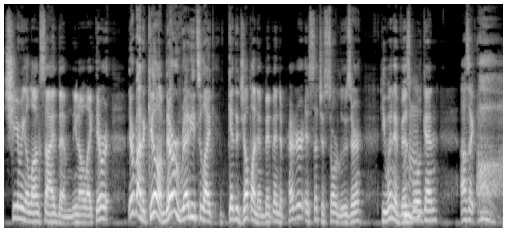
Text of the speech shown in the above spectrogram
cheering alongside them, you know, like they were, they were about to kill him. They're ready to like get the jump on him. But then the Predator is such a sore loser. He went invisible mm-hmm. again. I was like, oh,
